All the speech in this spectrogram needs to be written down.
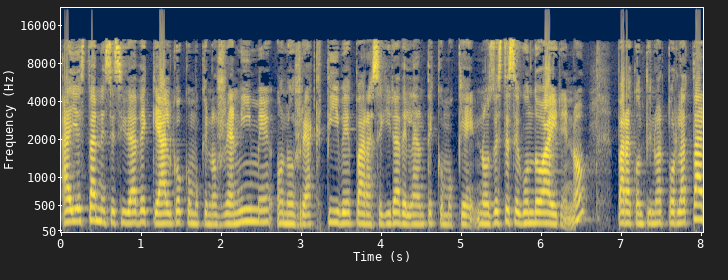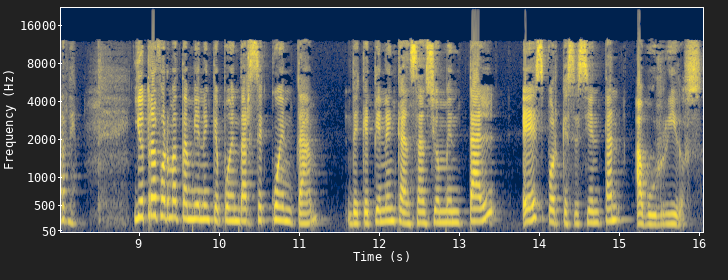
hay esta necesidad de que algo como que nos reanime o nos reactive para seguir adelante, como que nos dé este segundo aire, ¿no? Para continuar por la tarde. Y otra forma también en que pueden darse cuenta de que tienen cansancio mental es porque se sientan aburridos.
